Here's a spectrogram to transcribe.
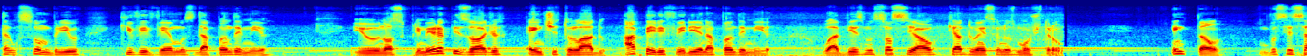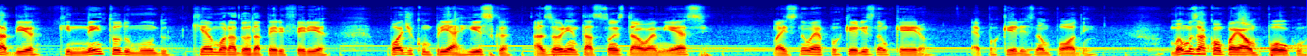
tão sombrio que vivemos da pandemia. E o nosso primeiro episódio é intitulado A Periferia na Pandemia o abismo social que a doença nos mostrou. Então, você sabia que nem todo mundo que é morador da periferia pode cumprir à risca as orientações da OMS? Mas não é porque eles não queiram, é porque eles não podem. Vamos acompanhar um pouco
